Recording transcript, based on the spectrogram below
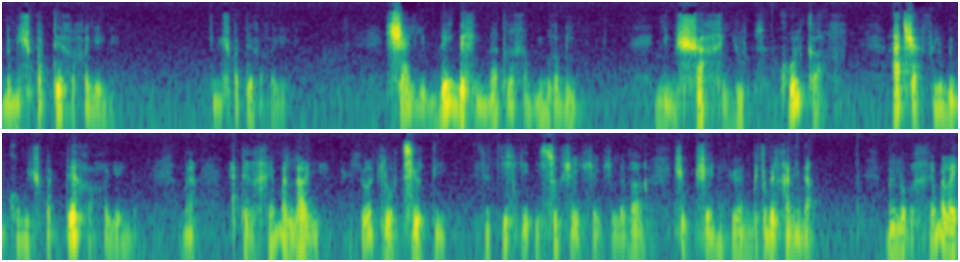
במשפטיך חייני, כמשפטיך חייני. שעל ידי בחינת רחמים רבים נמשך חיות כל כך, עד שאפילו במקום משפטיך חיינו. תרחם עליי, לא רק להוציא אותי, זאת אומרת, יש סוג של, של, של דבר ש, שאני אני מקבל חנינה. אומר לו, רחם עליי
